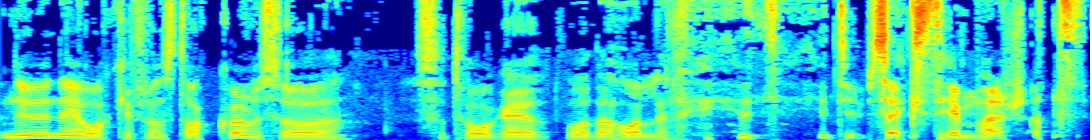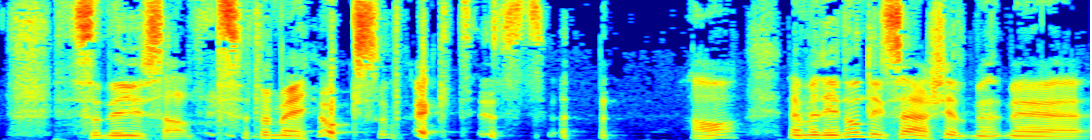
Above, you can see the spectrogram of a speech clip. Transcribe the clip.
nu när jag åker från Stockholm så, så tågar jag åt båda hållen i, i typ sex timmar. Så, att, så det är ju sant för mig också faktiskt. Ja, nej men det är någonting särskilt med, med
